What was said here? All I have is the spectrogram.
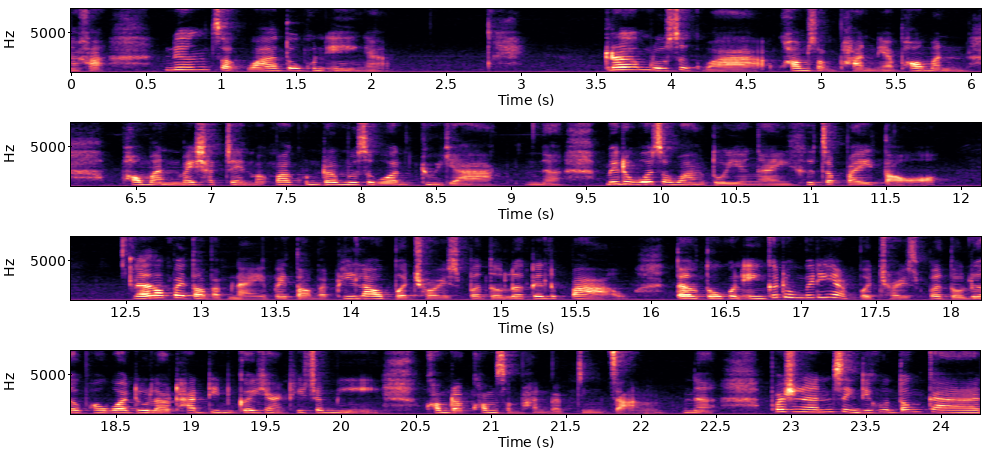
นะคะ เนื่องจากว่าตัวคุณเองอะ เริ่มรู้สึกว่าความสัมพันธ์เนี้ยพอมันพอมันไม่ชัดเจนมากๆ คุณเริ่มรู้สึกว่าอยู่ยากนะไม่รู้ว่าจะวางตัวยังไง คือจะไปต่อ แล้วต้องไปต่อแบบไหนไปต่อแบบที่เราเปิด choice เปิดตัวเลือกได้หรือเปล่า แต่ตัวคุณเองก็ดูไม่ได้อยากเปิด choice เปิดตัวเลือกเพราะว่าดูแล้วธาดินก็อยากที่จะมีความรักความสัมพันธ์แบบจริงจังนะเพราะฉะนั้นสิ่งที่คุณต้องการ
